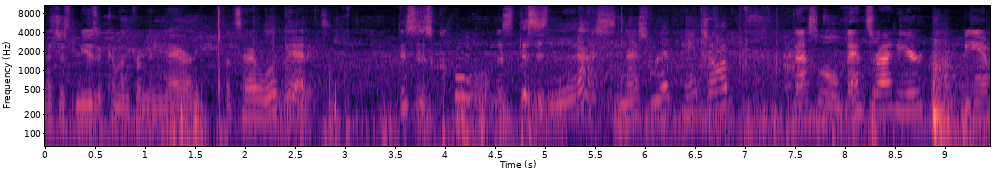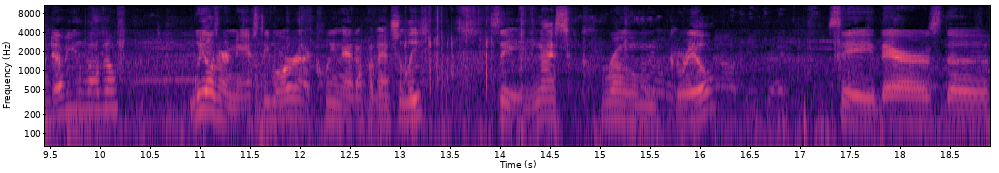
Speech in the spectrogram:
that's just music coming from in there. Let's have a look at it. This is cool. This this is nice. Nice red paint job. Nice little vents right here. BMW logo. Wheels are nasty, but we're gonna clean that up eventually. See, nice chrome grill. See, there's the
